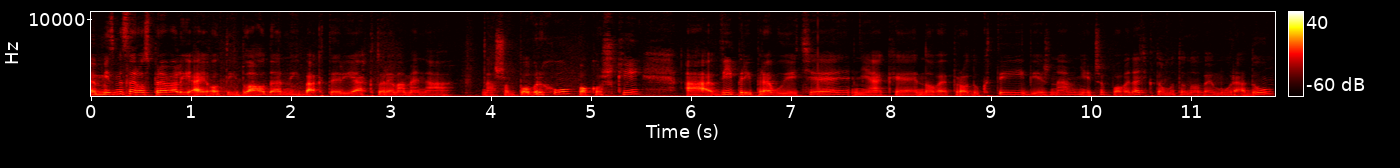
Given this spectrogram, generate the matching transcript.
My sme sa rozprávali aj o tých blahodárnych baktériách, ktoré máme na našom povrchu, pokožky. A vy pripravujete nejaké nové produkty. Vieš nám niečo povedať k tomuto novému radu?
